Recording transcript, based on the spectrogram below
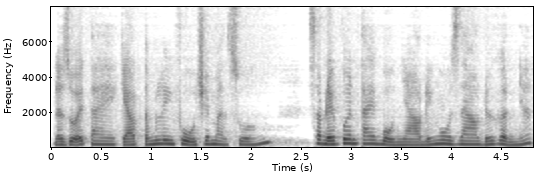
Nó duỗi tay kéo tấm linh phủ trên mặt xuống Sau đấy vươn tay bổ nhào đến ngô dao đứa gần nhất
